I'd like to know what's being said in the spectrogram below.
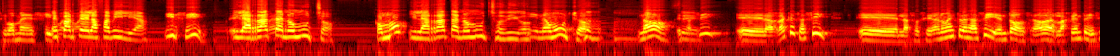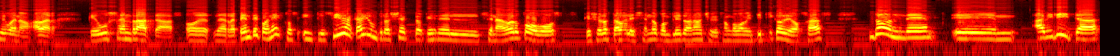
si vos me decís... es bueno, parte de la familia. Y sí. Y eh, la a rata no mucho. ¿Cómo? Y la rata no mucho, digo. Y no mucho. No, es Sí. así. Eh, la verdad que es así. Eh, la sociedad nuestra es así. Entonces, a ver, la gente dice, bueno, a ver, que usen ratas o de repente conejos. Inclusive acá hay un proyecto que es del senador Cobos, que yo lo estaba leyendo completo anoche, que son como veintipico de hojas, donde eh, habilita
